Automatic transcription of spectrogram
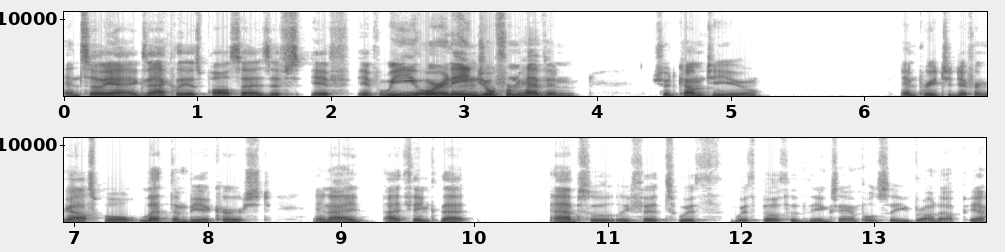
and so yeah, exactly as Paul says, if if if we or an angel from heaven should come to you and preach a different gospel, let them be accursed. And I I think that absolutely fits with with both of the examples that you brought up. Yeah.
